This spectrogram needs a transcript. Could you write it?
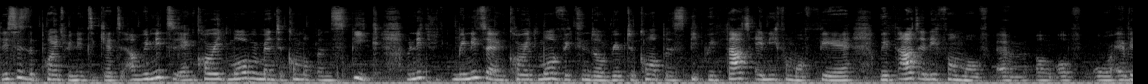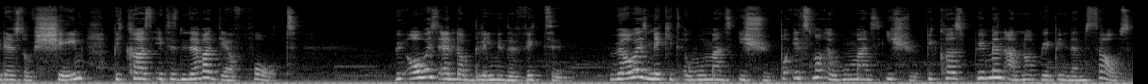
This is the point we need to get to. And we need to encourage more women to come up and speak. We need we need to encourage more victims of rape to come up and speak without any form of fear without any form of um of, of or evidence of shame because it is never their fault. We always end up blaming the victim we always make it a woman's issue, but it's not a woman's issue because women are not raping themselves,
